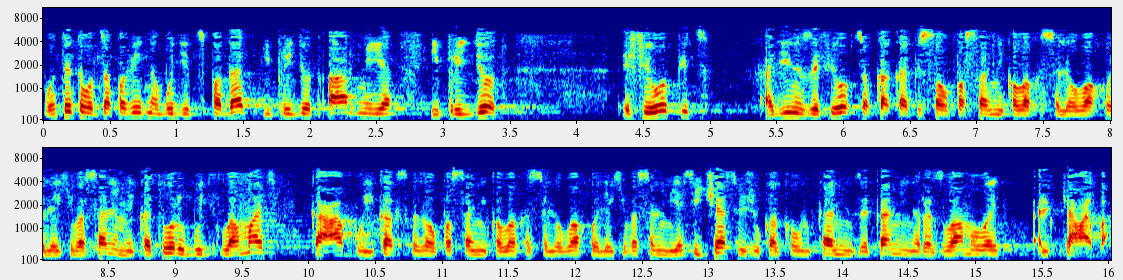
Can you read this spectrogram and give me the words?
Вот это вот заповедно будет спадать, и придет армия, и придет эфиопец, один из эфиопцев, как описал посланник Аллаха, саллиллаху алейхи вассалям, и который будет ломать Каабу. И как сказал посланник Аллаха, саллиллаху алейхи вассалям, я сейчас вижу, как он камень за камень разламывает Аль-Кааба.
